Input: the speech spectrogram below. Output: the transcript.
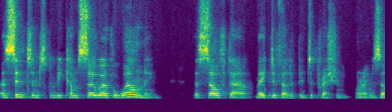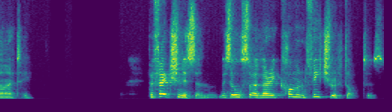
And symptoms can become so overwhelming that self doubt may develop into depression or anxiety. Perfectionism is also a very common feature of doctors,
